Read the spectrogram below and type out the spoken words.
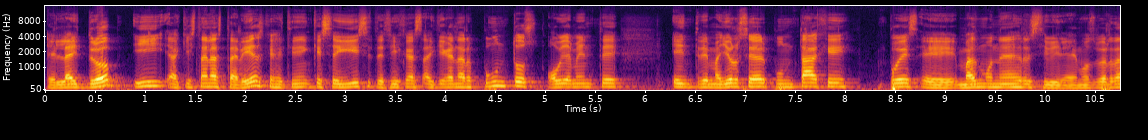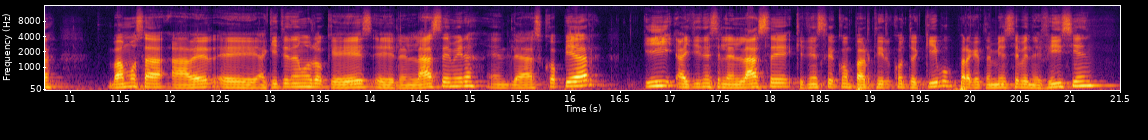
el light drop. Y aquí están las tareas que se tienen que seguir. Si te fijas, hay que ganar puntos. Obviamente, entre mayor sea el puntaje, pues más monedas recibiremos, ¿verdad? Vamos a, a ver, aquí tenemos lo que es el enlace, mira, le das copiar y ahí tienes el enlace que tienes que compartir con tu equipo para que también se beneficien.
